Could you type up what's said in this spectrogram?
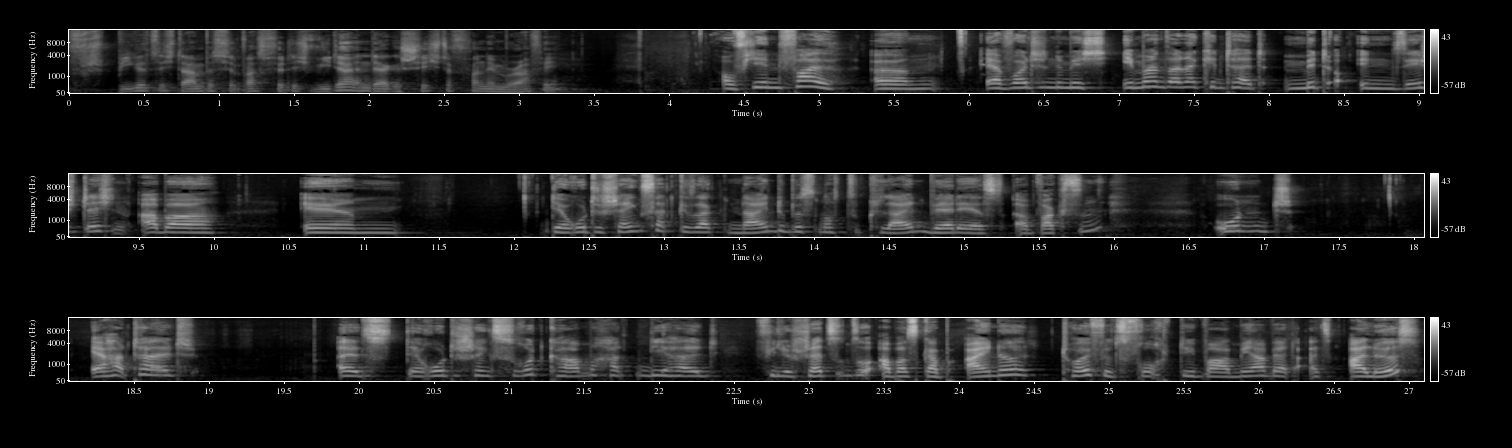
Spiegelt sich da ein bisschen was für dich wieder in der Geschichte von dem Ruffy? Auf jeden Fall. Ähm, er wollte nämlich immer in seiner Kindheit mit in den See stechen, aber ähm, der rote Shanks hat gesagt, nein, du bist noch zu klein, werde erst erwachsen. Und er hat halt, als der rote Shanks zurückkam, hatten die halt viele Schätze und so, aber es gab eine Teufelsfrucht, die war mehr wert als alles.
